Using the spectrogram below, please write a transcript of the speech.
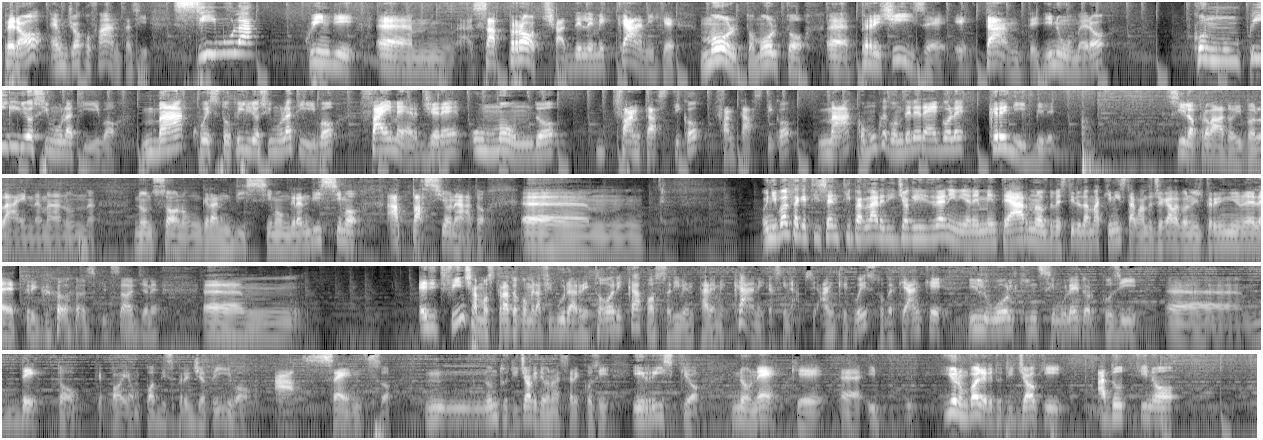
Però è un gioco fantasy. Simula quindi ehm, si approccia a delle meccaniche molto molto eh, precise e tante di numero con un piglio simulativo, ma questo piglio simulativo fa emergere un mondo fantastico, fantastico, ma comunque con delle regole credibili. Sì, l'ho provato Eve Online, ma non, non sono un grandissimo, un grandissimo appassionato. Ehm... Ogni volta che ti senti parlare di giochi di treni mi viene in mente Arnold vestito da macchinista quando giocava con il trenino elettrico. Schizzogene. Ehm... Edith Finch ha mostrato come la figura retorica possa diventare meccanica, Sinapsi. Anche questo, perché anche il Walking Simulator così eh, detto, che poi è un po' dispregiativo, ha senso. N- non tutti i giochi devono essere così. Il rischio non è che... Eh, i- io non voglio che tutti i giochi adottino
